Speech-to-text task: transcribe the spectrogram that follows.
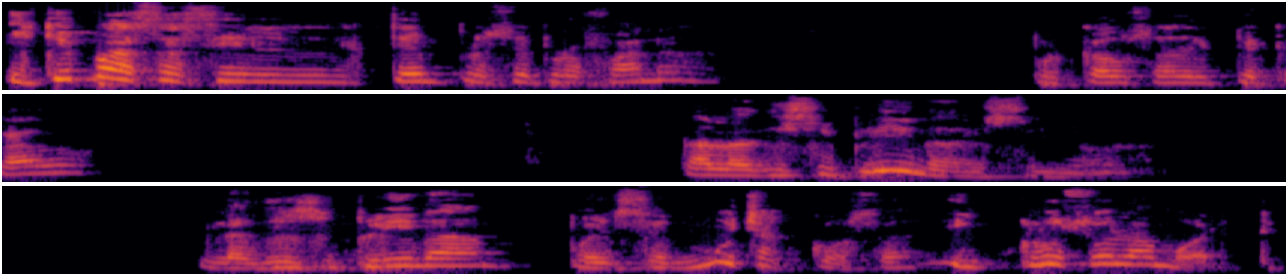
¿y qué pasa si el templo se profana por causa del pecado? está la disciplina del Señor. La disciplina puede ser muchas cosas, incluso la muerte.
